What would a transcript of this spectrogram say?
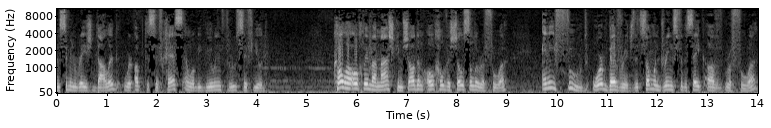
in Siman Reish Dalid. We're up to Seif Ches, and we'll be gluing through Seif Yud. Kol. Any food or beverage that someone drinks for the sake of refuah.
